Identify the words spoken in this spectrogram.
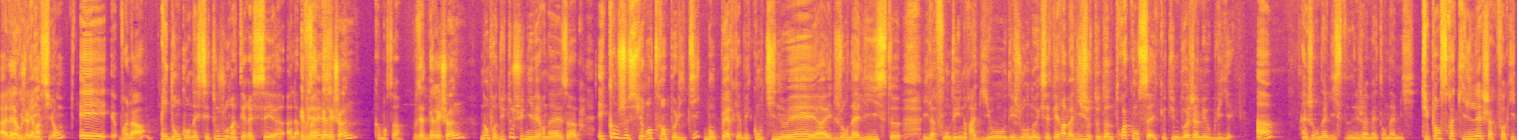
à. Libération. Et voilà. Et donc, on s'est toujours intéressé à, à la Et presse. vous êtes berrichonne? Comment ça? Vous êtes berrichonne? Non, pas du tout, je suis nivernaise. Et quand je suis rentré en politique, mon père qui avait continué à être journaliste, il a fondé une radio, des journaux, etc., m'a dit, je te donne trois conseils que tu ne dois jamais oublier. Un, un journaliste n'est jamais ton ami. Tu penseras qu'il l'est chaque fois qu'il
